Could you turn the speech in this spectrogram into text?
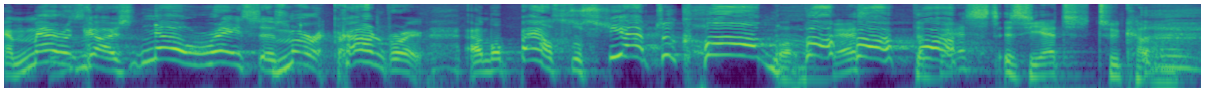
America is no racist country and the best is yet to come. The best, the best is yet to come.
